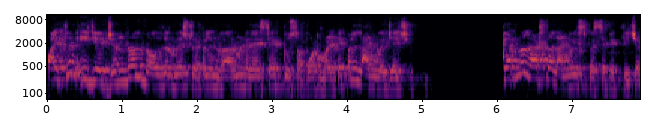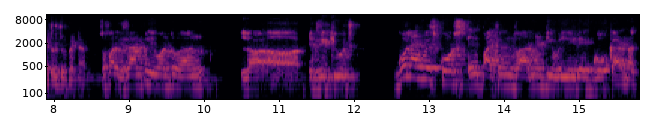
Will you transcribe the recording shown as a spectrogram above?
Python is a general browser-based REPL environment, as I said, to support multiple languages. Kernel adds the language-specific feature to Jupyter. So, for example, you want to run, uh, execute Go language course in Python environment, you will need a Go kernel.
